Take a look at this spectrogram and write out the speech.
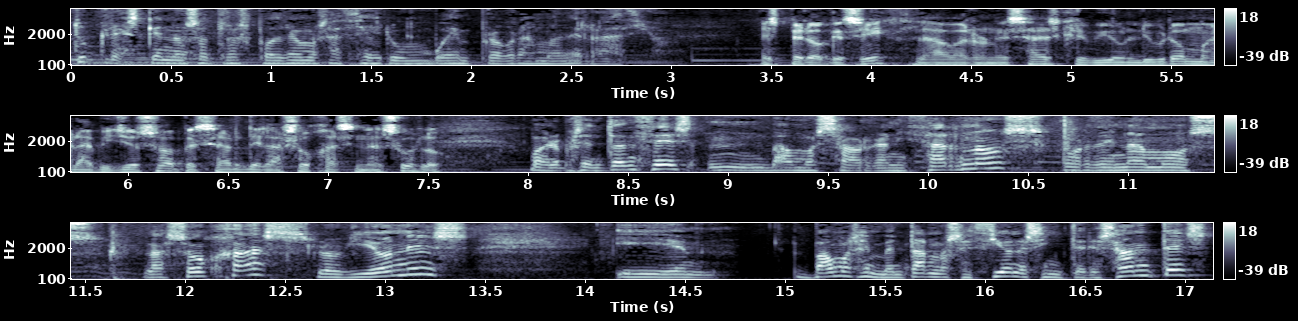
¿Tú crees que nosotros podremos hacer un buen programa de radio? Espero que sí. La baronesa escribió un libro maravilloso a pesar de las hojas en el suelo. Bueno, pues entonces mm, vamos a organizarnos, ordenamos las hojas, los guiones y mm, vamos a inventarnos secciones interesantes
